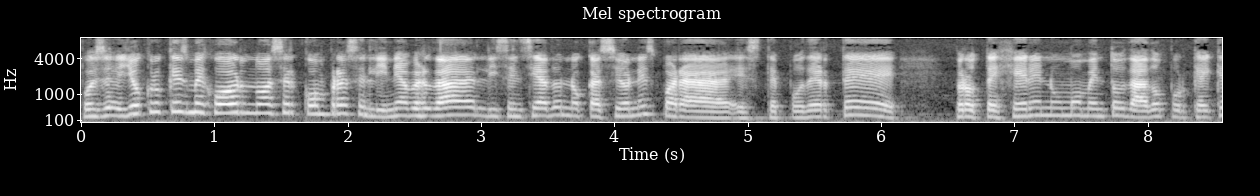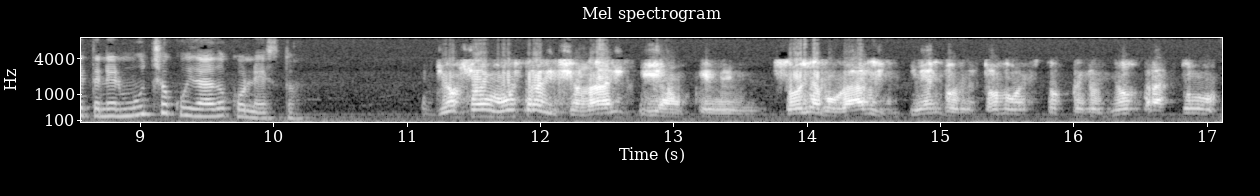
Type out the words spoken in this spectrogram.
Pues eh, yo creo que es mejor no hacer compras en línea, ¿verdad, licenciado? En ocasiones para este poderte proteger en un momento dado, porque hay que tener mucho cuidado con esto yo soy muy tradicional y aunque soy abogado y entiendo de todo esto, pero yo trato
